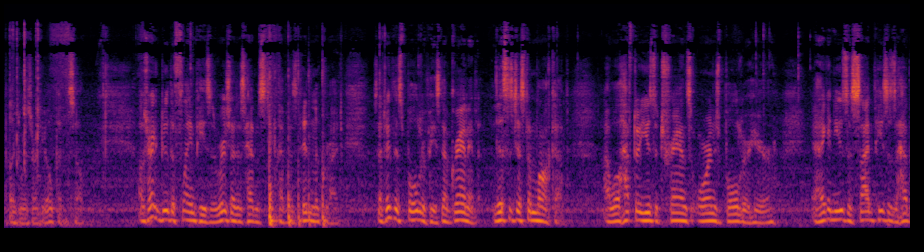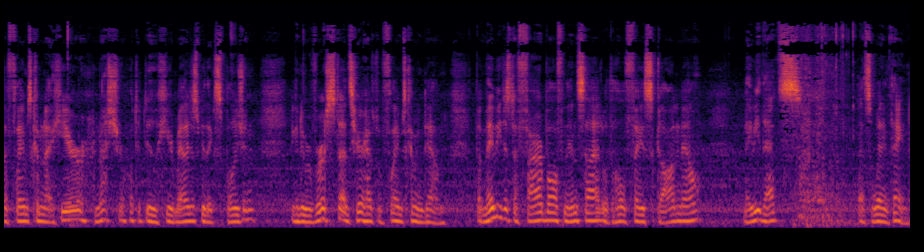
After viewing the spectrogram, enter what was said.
plug is already open, so. I was trying to do the flame pieces. Originally, I just had them stick up, but it didn't look right. So I took this boulder piece. Now, granted, this is just a mock-up. I will have to use a trans orange boulder here. And I can use the side pieces to have the flames coming out here. I'm not sure what to do here. May I just be the explosion? I can do reverse studs here, have some flames coming down. But maybe just a fireball from the inside with the whole face gone now maybe that's that's the winning thing.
